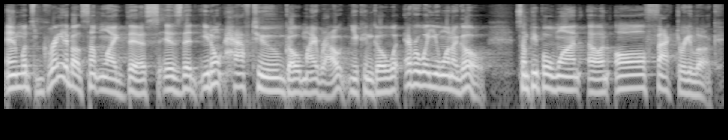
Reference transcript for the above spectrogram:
And what's great about something like this is that you don't have to go my route. You can go whatever way you want to go. Some people want an all factory look.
